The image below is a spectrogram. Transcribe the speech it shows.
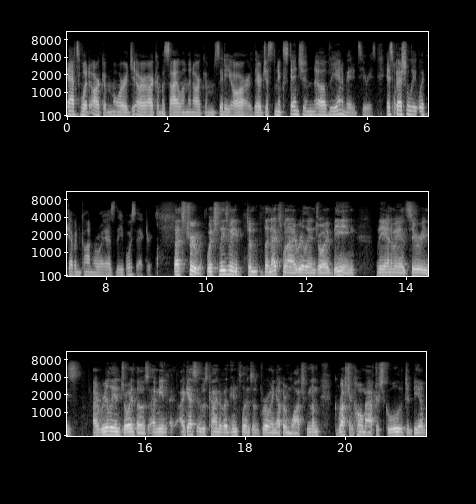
that's what Arkham or Arkham Asylum and Arkham City are. They're just an extension of the animated series, especially with Kevin Conroy as the voice actor. That's true. Which leads me to the next one I really enjoy being the animated series. I really enjoyed those. I mean, I guess it was kind of an influence of growing up and watching them, rushing home after school to be able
